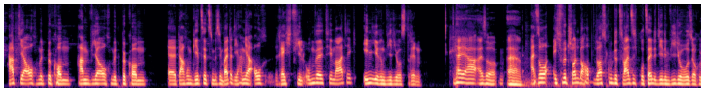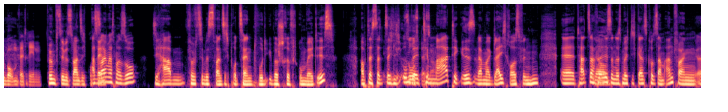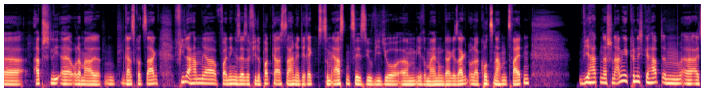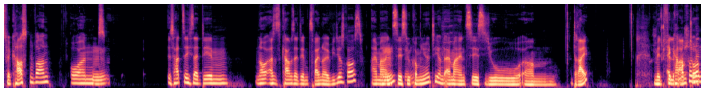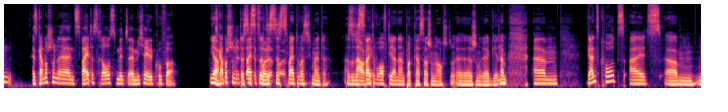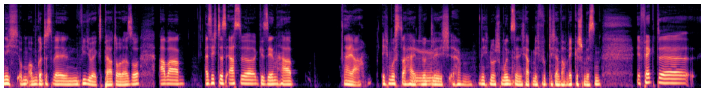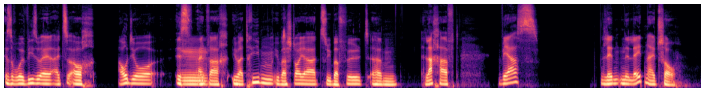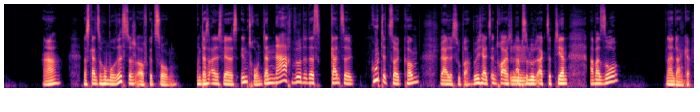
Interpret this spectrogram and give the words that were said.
habt ihr auch mitbekommen, haben wir auch mitbekommen. Äh, darum geht es jetzt ein bisschen weiter. Die haben ja auch recht viel Umweltthematik in ihren Videos drin. Naja, also, äh, Also, ich würde schon behaupten, du hast gute 20% in jedem Video, wo sie auch über Umwelt reden. 15 bis 20%. also sagen wir es mal so, sie haben 15 bis 20 Prozent, wo die Überschrift Umwelt ist. Ob das tatsächlich So ist besser. Umweltthematik ist, werden wir gleich rausfinden. Äh, Tatsache Genau. ist, und das möchte ich ganz kurz am Anfang äh, abschli äh, oder mal m, ganz kurz sagen, viele haben ja, vor allen Dingen sehr, sehr viele Podcaster haben ja direkt zum ersten CSU-Video ähm, ihre Meinung da gesagt oder kurz nach dem zweiten. Wir hatten das schon angekündigt gehabt, im, äh, als wir Carsten waren. Und Mhm. es hat sich seitdem, no, also es kamen seitdem zwei neue Videos raus. Einmal ein Mhm, CSU mhm. Community und einmal ein CSU ähm, 3 mit Äh, Philipp schon Amthor. ein, es kam auch schon äh, ein zweites raus mit äh, Michael Kuffer. Ja, es gab auch schon eine das zweite ist, das Folge. ist das zweite, was ich meinte. Also das Ah, okay. zweite, worauf die anderen Podcaster schon auch äh, schon reagiert Mhm. haben. Ähm, ganz kurz als ähm, nicht um, um Gottes Willen Videoexperte oder so, aber als ich das erste gesehen habe, naja, ich musste halt Mhm. wirklich ähm, nicht nur schmunzeln, ich habe mich wirklich einfach weggeschmissen. Effekte, sowohl visuell als auch Audio, ist Mhm. einfach übertrieben, übersteuert, zu überfüllt, ähm, lachhaft. Wär's le- eine Late-Night-Show, ja, das Ganze humoristisch aufgezogen und das alles wäre das Intro und danach würde das ganze gute Zeug kommen, wäre alles super. Würde ich als Intro Mhm. absolut akzeptieren, aber so Nein, danke.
